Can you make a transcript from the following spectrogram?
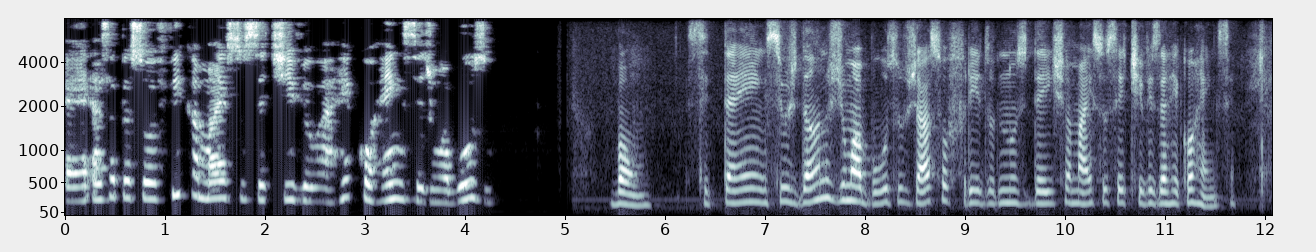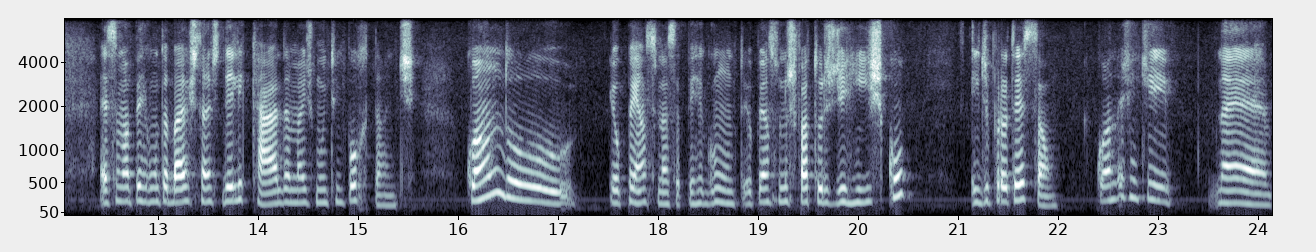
é, essa pessoa fica mais suscetível à recorrência de um abuso? Bom, se tem, se os danos de um abuso já sofrido nos deixa mais suscetíveis à recorrência. Essa é uma pergunta bastante delicada, mas muito importante. Quando eu penso nessa pergunta, eu penso nos fatores de risco e de proteção. Quando a gente né,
